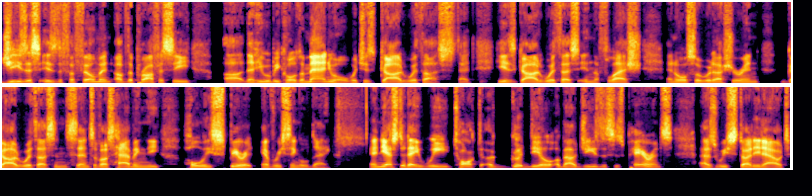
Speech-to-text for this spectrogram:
Jesus is the fulfillment of the prophecy uh, that he will be called Emmanuel, which is God with us, that he is God with us in the flesh, and also would usher in God with us in the sense of us having the Holy Spirit every single day. And yesterday we talked a good deal about Jesus's parents as we studied out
